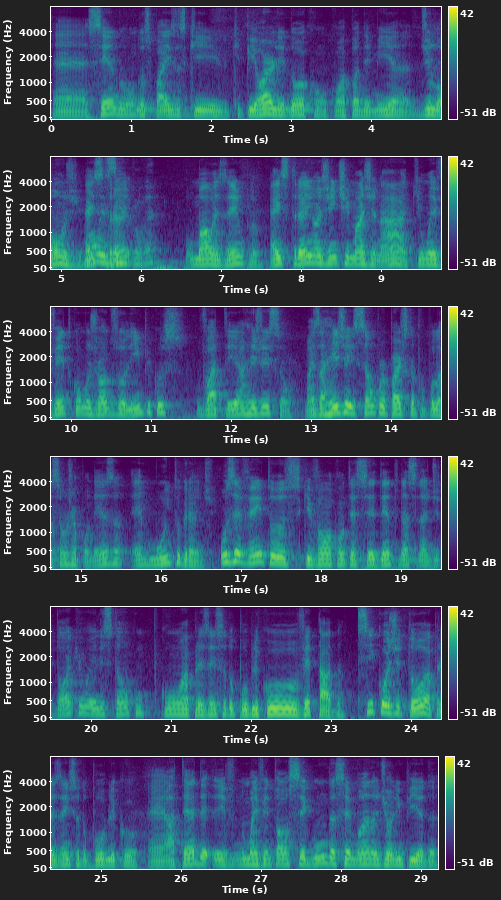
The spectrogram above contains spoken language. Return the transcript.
é, sendo um dos países que, que pior lidou com, com a pandemia de longe. É Mau estranho. exemplo, né? o mau exemplo, é estranho a gente imaginar que um evento como os Jogos Olímpicos vá ter a rejeição. Mas a rejeição por parte da população japonesa é muito grande. Os eventos que vão acontecer dentro da cidade de Tóquio, eles estão com, com a presença do público vetada. Se cogitou a presença do público é, até de- numa eventual segunda semana de Olimpíada,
